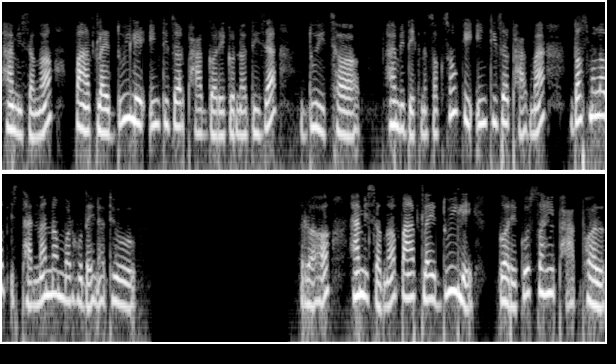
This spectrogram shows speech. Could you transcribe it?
हामीसँग 5 लाई 2 ले इन्टिजर भाग गरेको नतिजा 2 छ। हामी देख्न सक्छौं कि इन्टिजर भागमा दशमलव स्थानमा नम्बर हुँदैन थियो। र हामीसँग 5 लाई 2 ले गरेको सही भागफल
